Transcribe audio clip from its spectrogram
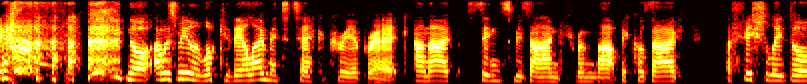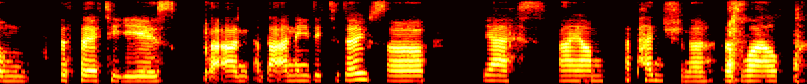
no, I was really lucky. They allowed me to take a career break, and I've since resigned from that because I've officially done the 30 years that I, that I needed to do. So, yes, I am a pensioner as well.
